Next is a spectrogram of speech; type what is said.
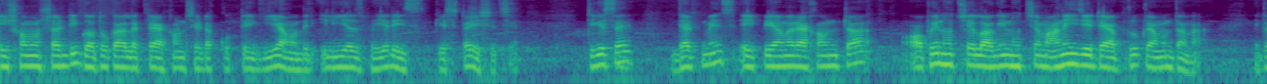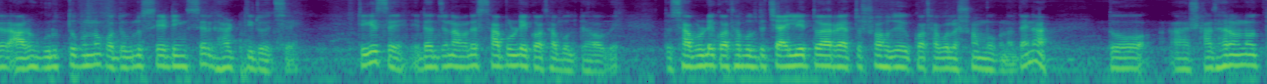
এই সমস্যাটি গতকাল একটা অ্যাকাউন্ট সেট আপ করতে গিয়ে আমাদের ইলিয়াস ভাইয়ের এই কেসটা এসেছে। ঠিক আছে? দ্যাট মিন্স এই পেয়ানোর অ্যাকাউন্টটা ওপেন হচ্ছে লগ ইন হচ্ছে মানেই যে এটা অ্যাপ্রুভ এমনটা না। এটার আরও গুরুত্বপূর্ণ কতগুলো সেটিংসের ঘাটতি রয়েছে। ঠিক আছে? এটার জন্য আমাদের সাপোর্টে কথা বলতে হবে। তো সাপোর্টে কথা বলতে চাইলে তো আর এত সহজে কথা বলা সম্ভব না, তাই না? তো সাধারণত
